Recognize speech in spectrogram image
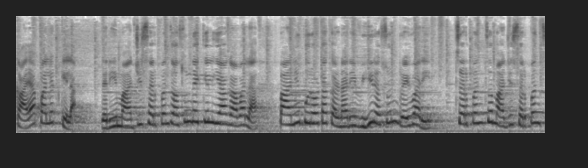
कायापालट केला. तरी माजी सरपंच असून देखील या गावाला पाणी पुरवठा करणारी विहीर असून रविवारी सरपंच माजी सरपंच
